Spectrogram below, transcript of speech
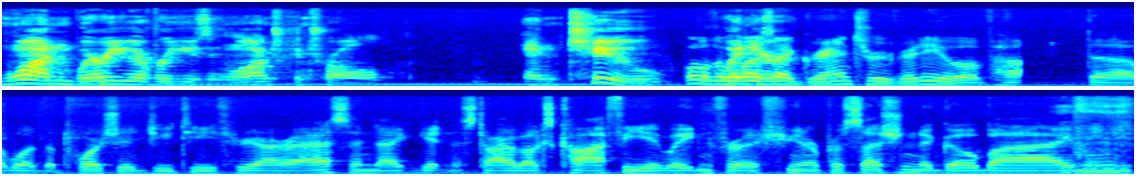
one, where are you ever using launch control? And two, well, there was you're- that Grand Tour video of how the what the Porsche GT3 RS and like getting a Starbucks coffee and waiting for a funeral procession to go by. I mm-hmm. mean,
